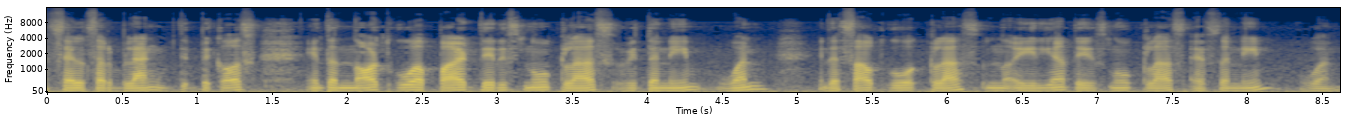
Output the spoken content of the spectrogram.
cells are blank because in the north goa part there is no class with the name 1 in the south goa class area there is no class as the name 1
